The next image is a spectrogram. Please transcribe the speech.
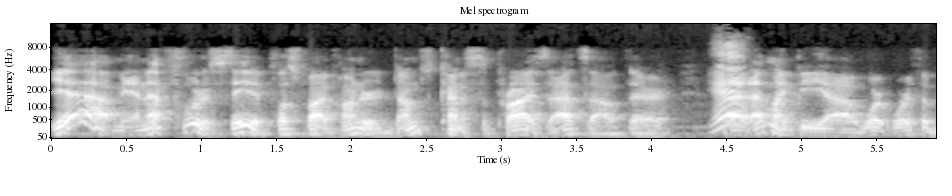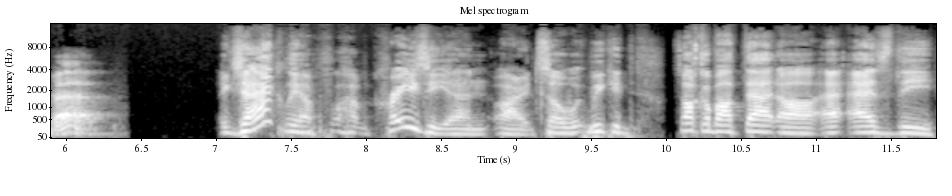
Yeah, man, that Florida State at plus 500, I'm kind of surprised that's out there. Yeah. That, that might be uh, worth, worth a bet. Exactly, I'm, I'm crazy. And all right, so we could talk about that uh, as the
